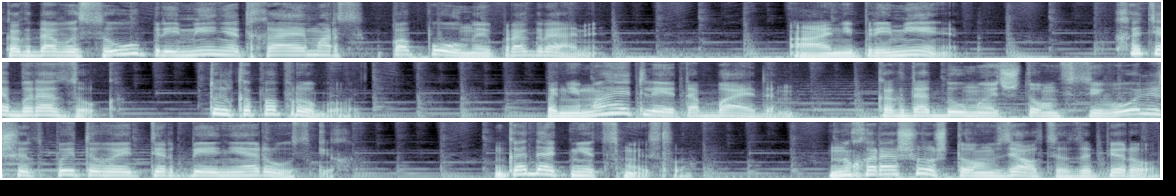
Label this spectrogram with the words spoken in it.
когда ВСУ применят Хаймарс по полной программе. А они применят. Хотя бы разок. Только попробовать. Понимает ли это Байден, когда думает, что он всего лишь испытывает терпение русских? Гадать нет смысла. Ну хорошо, что он взялся за перо.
